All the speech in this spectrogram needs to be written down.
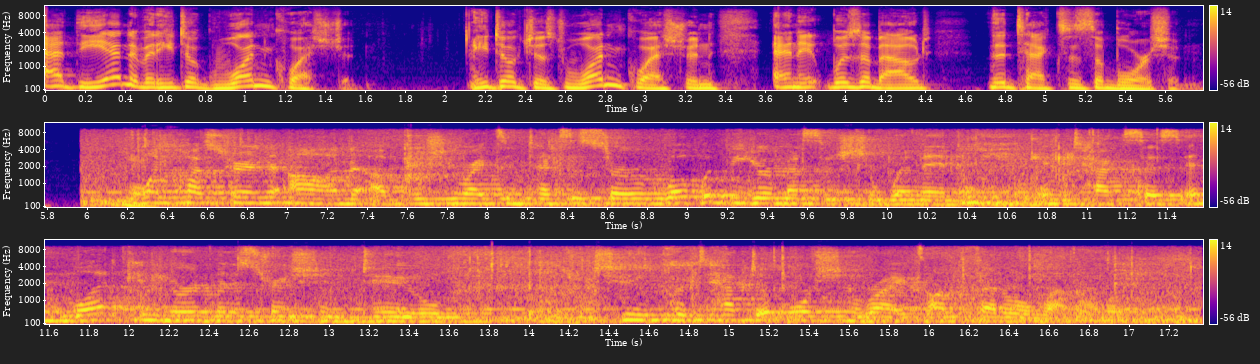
at the end of it, he took one question he took just one question, and it was about the Texas abortion. One question on abortion rights in Texas, sir. What would be your message to women in Texas, and what can your administration do to protect abortion rights on federal level?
